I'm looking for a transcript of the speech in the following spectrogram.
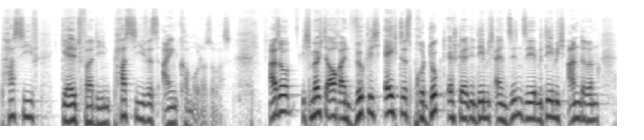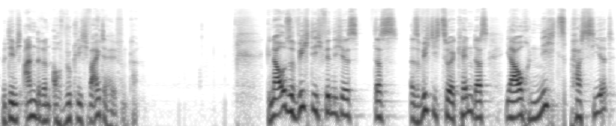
passiv Geld verdienen, passives Einkommen oder sowas. Also ich möchte auch ein wirklich echtes Produkt erstellen, in dem ich einen Sinn sehe, mit dem ich anderen, mit dem ich anderen auch wirklich weiterhelfen kann. Genauso wichtig finde ich es, dass, also wichtig zu erkennen, dass ja auch nichts passiert,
